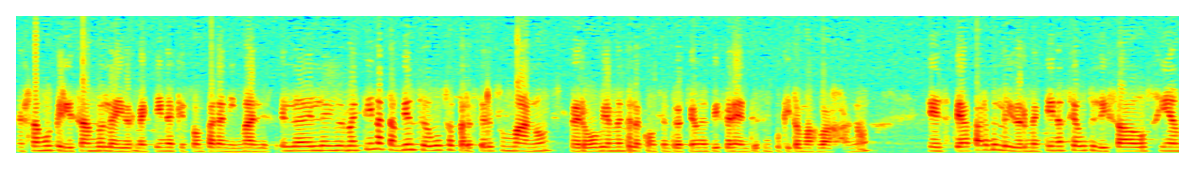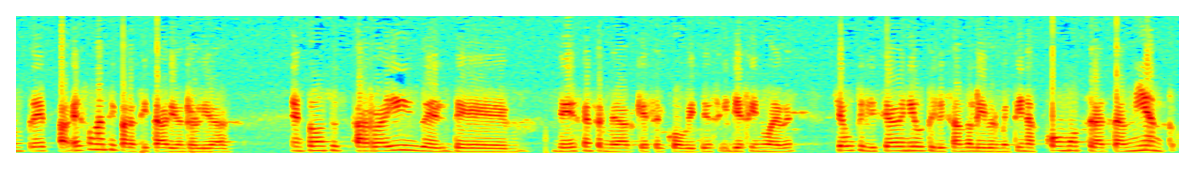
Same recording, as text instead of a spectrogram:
Están utilizando la ivermectina que son para animales. La, la, ivermectina también se usa para seres humanos, pero obviamente la concentración es diferente, es un poquito más baja, ¿no? Este, aparte la ivermectina se ha utilizado siempre, es un antiparasitario en realidad. Entonces, a raíz del, de, de esta enfermedad que es el COVID-19, se ha, venido utilizando la ivermectina como tratamiento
